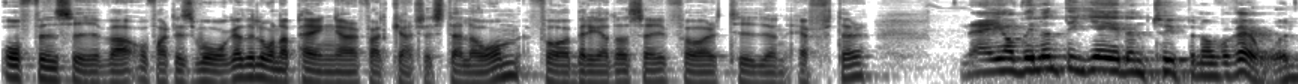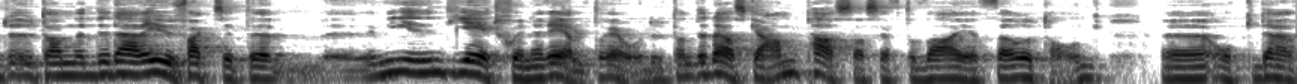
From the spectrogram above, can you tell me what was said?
offensiva och faktiskt vågade låna pengar för att kanske ställa om, förbereda sig för tiden efter? Nej, jag vill inte ge den typen av råd, utan det där är ju faktiskt ett, eh, vill inte ge ett generellt råd, utan det där ska anpassas efter varje företag. Eh, och där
